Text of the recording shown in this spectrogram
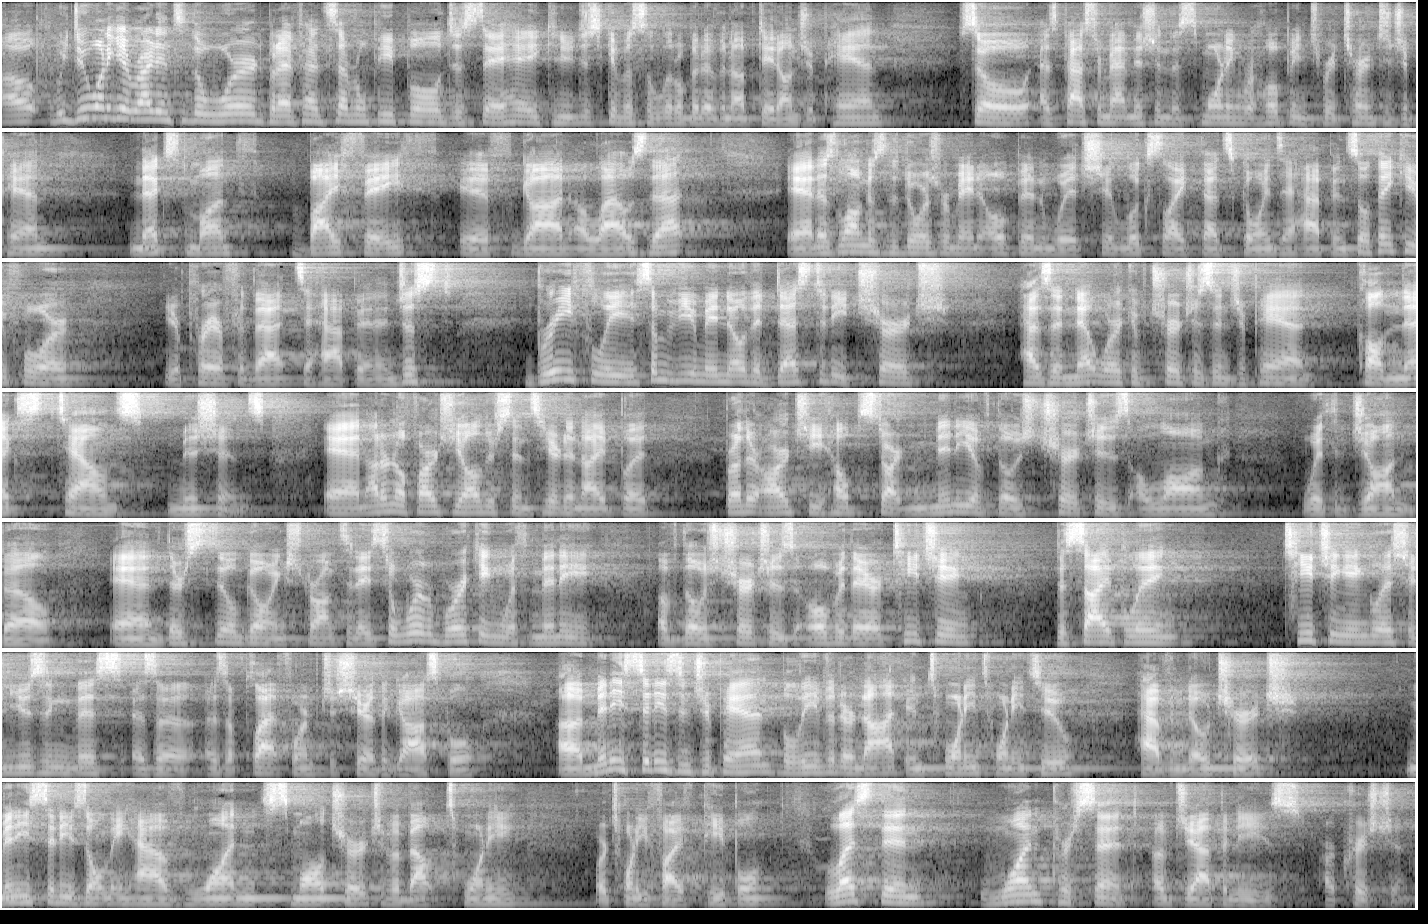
Uh, we do want to get right into the word, but I've had several people just say, hey, can you just give us a little bit of an update on Japan? So, as Pastor Matt mentioned this morning, we're hoping to return to Japan next month by faith, if God allows that. And as long as the doors remain open, which it looks like that's going to happen. So, thank you for your prayer for that to happen. And just briefly, some of you may know that Destiny Church has a network of churches in Japan called Next Towns Missions. And I don't know if Archie Alderson's here tonight, but Brother Archie helped start many of those churches along with John Bell, and they're still going strong today. So we're working with many of those churches over there, teaching, discipling, teaching English, and using this as a, as a platform to share the gospel. Uh, many cities in Japan, believe it or not, in 2022 have no church. Many cities only have one small church of about 20 or 25 people. Less than 1% of Japanese are Christian.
